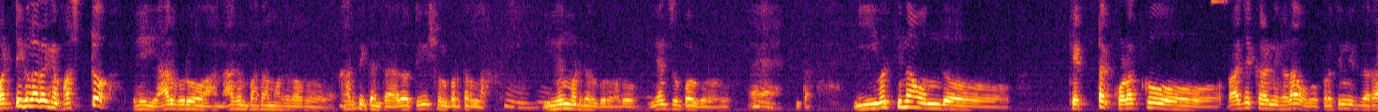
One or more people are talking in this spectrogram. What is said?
ಪರ್ಟಿಕ್ಯುಲರ್ ಆಗಿ ಫಸ್ಟ್ ಏ ಯಾರು ಗುರು? ಆ ನಾಗನ್ ಪಾತ್ರ ಮಾಡಿದ್ರು ಅವರು ಕಾರ್ತಿಕ್ ಅಂತ ಯಾವುದೋ ಟಿವಿ ಶೋಲ್ ಬರ್ತಾರಲ್ಲ. ಏನ್ ಮಾಡಿದಾರೆ ಗುರು ಅವರು? ಏನ್ ಸೂಪರ್ ಗುರು ಅವರು? ಅಂತ. ಇವತ್ತಿನ ಒಂದು ಕೆಟ್ಟ ಕೊಳಕು ರಾಜಕಾರಣಿಗಳ ಒಬ್ಬ ಪ್ರತಿನಿಧಿತರ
